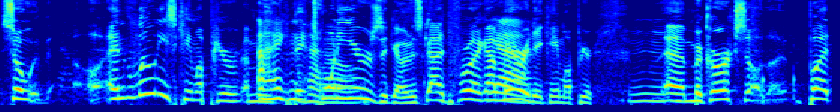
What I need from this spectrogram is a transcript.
So, uh, and Looney's came up here. I mean, I they- 20 years ago. This guy before I got Yeah. Mm-hmm. married, they came up here. Uh, McGurk. So, but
